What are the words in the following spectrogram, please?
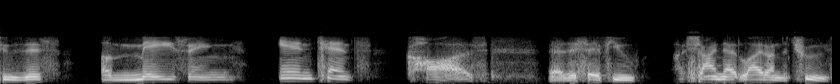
to this amazing, intense cause. Uh, they say if you shine that light on the truth,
